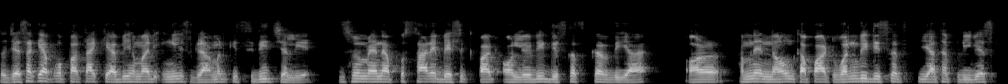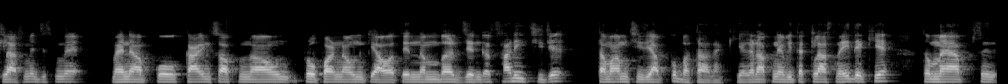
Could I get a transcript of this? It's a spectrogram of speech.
तो जैसा कि आपको पता है कि अभी हमारी इंग्लिश ग्रामर की सीरीज़ चली है, जिसमें मैंने आपको सारे बेसिक पार्ट ऑलरेडी डिस्कस कर दिया है और हमने नाउन का पार्ट वन भी डिस्कस किया था प्रीवियस क्लास में, जिसमें मैंने आपको kind of noun proper noun क्या होते हैं नंबर जेंडर सारी चीज़ें, तमाम चीज़ें आपको बता रखी है। अगर आपने अभी तक क्लास नहीं देखी है तो मैं आपसे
